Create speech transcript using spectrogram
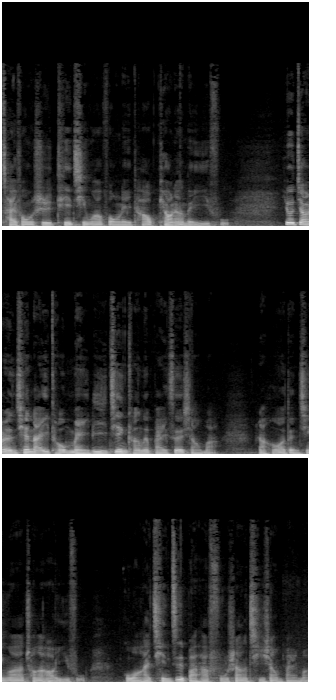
裁缝师替青蛙缝了一套漂亮的衣服，又叫人牵来一头美丽健康的白色小马。然后等青蛙穿好衣服，国王还亲自把它扶上，骑上白马。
